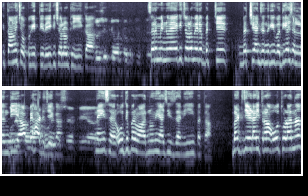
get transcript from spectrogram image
ਕਿ ਤਾਂ ਵੀ ਚੁੱਪ ਕੀਤੀ ਰਹੀ ਕਿ ਚਲੋ ਠੀਕ ਆ। ਤੁਸੀਂ ਕਿਉਂ ਚੁੱਪ ਕੀਤੇ? ਸਰ ਮੈਨੂੰ ਇਹ ਹੈ ਕਿ ਚਲੋ ਮੇਰੇ ਬੱਚੇ ਬੱਚਿਆਂ ਦੀ ਜ਼ਿੰਦਗੀ ਵਧੀਆ ਚੱਲਣ ਦੀ ਆ ਆਪੇ ਹਟ ਜਾਏਗਾ। ਆ। ਨਹੀਂ ਸਰ ਉਹਦੇ ਪਰਿਵਾਰ ਨੂੰ ਵੀ ਇਹ ਚੀਜ਼ ਦਾ ਨਹੀਂ ਪਤਾ। ਬਟ ਜਿਹੜਾ ਇਸ ਤਰ੍ਹਾਂ ਉਹ ਥੋੜਾ ਨਾ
